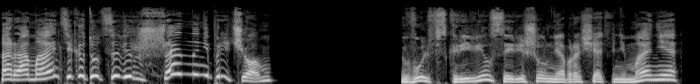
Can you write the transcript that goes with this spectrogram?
А романтика тут совершенно ни при чем. Вульф скривился и решил не обращать внимания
